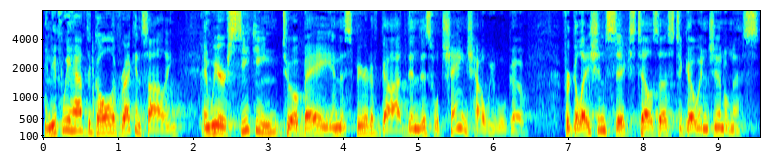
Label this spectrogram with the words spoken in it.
And if we have the goal of reconciling and we are seeking to obey in the Spirit of God, then this will change how we will go. For Galatians 6 tells us to go in gentleness.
